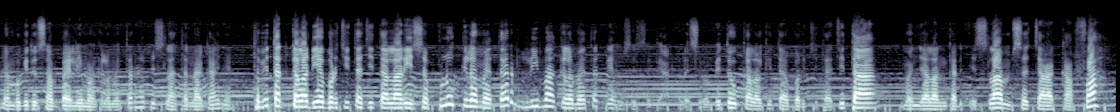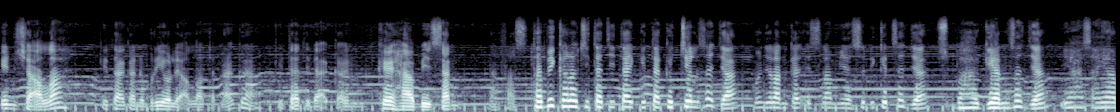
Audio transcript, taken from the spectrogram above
dan begitu sampai 5 km habislah tenaganya. Tapi tatkala dia bercita-cita lari 10 km, 5 km dia mesti segar. Oleh sebab itu kalau kita bercita-cita menjalankan Islam secara kafah, insya Allah kita akan diberi oleh Allah tenaga. Kita tidak akan kehabisan nafas. Tapi kalau cita-cita kita kecil saja, menjalankan Islam ya sedikit saja, sebahagian saja, ya saya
